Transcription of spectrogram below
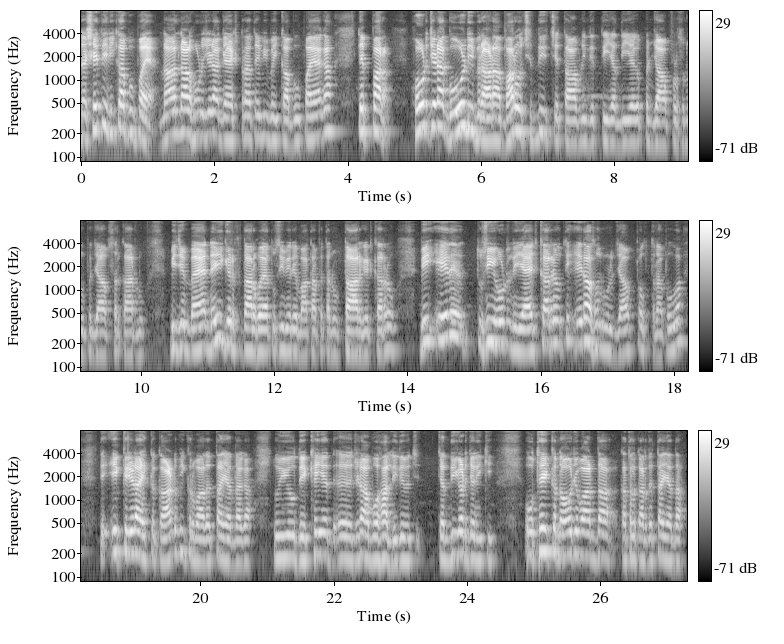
ਨਸ਼ੇ ਤੇ ਨਹੀਂ ਕਾਬੂ ਪਾਇਆ ਨਾਲ ਨਾਲ ਹੁਣ ਜਿਹੜਾ ਗੈਂਗਸਟਰਾਂ ਤੇ ਵੀ ਬਈ ਕਾਬੂ ਪਾਇਆਗਾ ਤੇ ਪਰ ਹੁਣ ਜਿਹੜਾ ਗੋਲਡੀ ਬਰਾੜਾ ਬਾਹਰੋਂ ਸਿੱਧੀ ਚੇਤਾਵਨੀ ਦਿੱਤੀ ਜਾਂਦੀ ਹੈ ਪੰਜਾਬ ਪੁਲਿਸ ਨੂੰ ਪੰਜਾਬ ਸਰਕਾਰ ਨੂੰ ਵੀ ਜੇ ਮੈਂ ਨਹੀਂ ਗ੍ਰਿਫਤਾਰ ਹੋਇਆ ਤੁਸੀਂ ਮੇਰੇ ਮਾਤਾ ਪਿਤਾ ਨੂੰ ਟਾਰਗੇਟ ਕਰ ਰਹੇ ਹੋ ਵੀ ਇਹਦੇ ਤੁਸੀਂ ਹੁਣ ਨਜਾਇਜ਼ ਕਰ ਰਹੇ ਹੋ ਤੇ ਇਹਦਾ ਤੁਹਾਨੂੰ ਇਲਜ਼ਾਮ ਭੁਗਤਣਾ ਪਊਗਾ ਤੇ ਇੱਕ ਜਿਹੜਾ ਇੱਕ ਕਾਰਡ ਵੀ ਕਰਵਾ ਦਿੱਤਾ ਜਾਂਦਾਗਾ ਤੁਸੀਂ ਉਹ ਦੇਖਿਆ ਹੀ ਹੈ, ਜਿਹੜਾ ਮੋਹਾਲੀ ਦੇ ਵਿੱਚ ਚੰਡੀਗੜ੍ਹ ਜਾਣੀ ਕਿ ਉੱਥੇ ਇੱਕ ਨੌਜਵਾਨ ਦਾ ਕਤਲ ਕਰ ਦਿੱਤਾ ਜਾਂਦਾ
